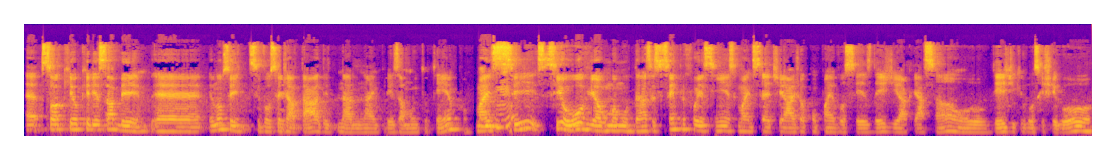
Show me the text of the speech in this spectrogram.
É, só que eu queria saber, é, eu não sei se você já está na, na, empresa há muito tempo, mas uhum. se, se houve alguma mudança, se sempre foi assim, esse mindset ágil acompanha vocês desde a criação ou desde que você chegou,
